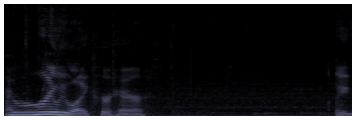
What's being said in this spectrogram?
I really like her hair. Like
